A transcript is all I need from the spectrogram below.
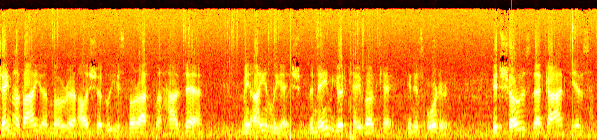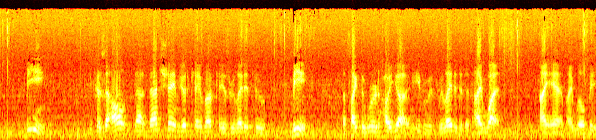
Shem Havaya Mora al Shahu Yisborach Mahaveh Me'ayin Liyesh. The name Yud K Vav K, in its order, it shows that God gives being, because that all that that Shem Yud K Vav K is related to being. That's like the word haya in Hebrew is related to this. I was, I am, I will be.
